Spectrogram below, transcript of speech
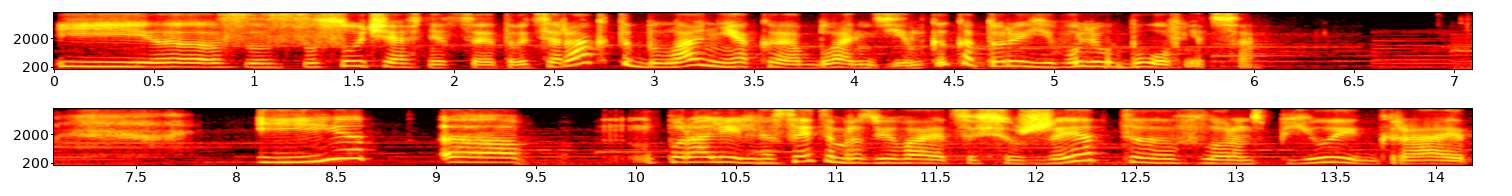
И э, соучастницей этого теракта была некая блондинка, которая его любовница. И э, параллельно с этим развивается сюжет. Флоренс Пью играет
